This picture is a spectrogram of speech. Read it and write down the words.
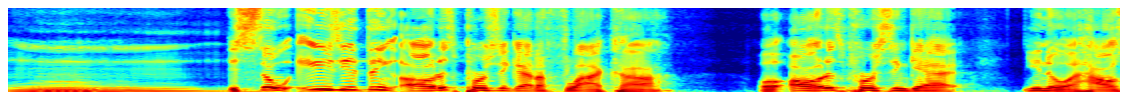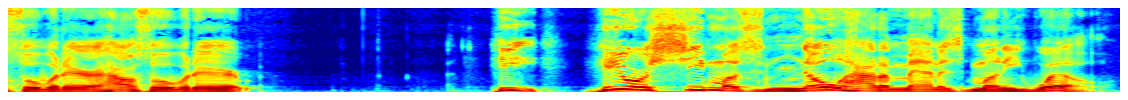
Mm. It's so easy to think, oh, this person got a fly car, or oh, this person got you know a house over there, a house over there. He he or she must know how to manage money well,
